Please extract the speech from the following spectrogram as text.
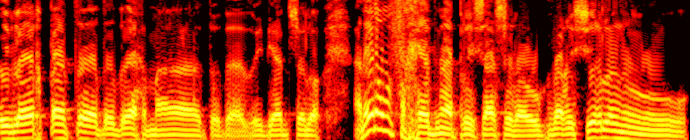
ואם לא אכפת לו, אתה יודע מה, אתה יודע, זה עניין שלו. אני לא מפחד מהפרישה שלו, הוא כבר השאיר לנו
